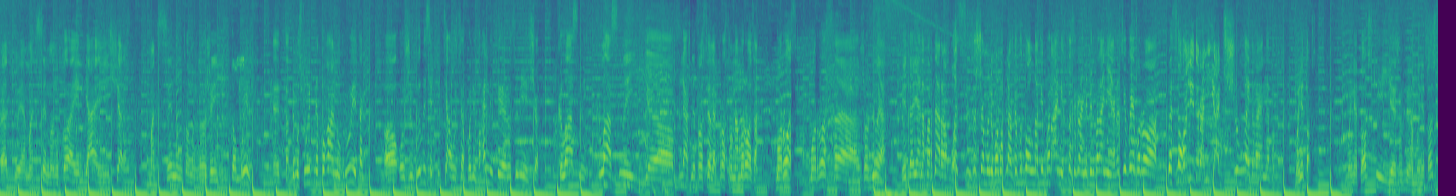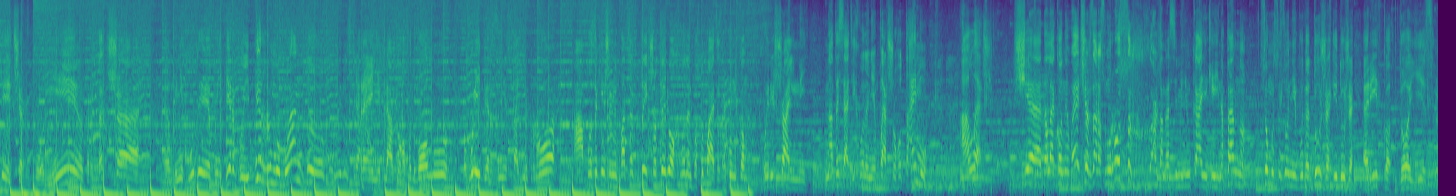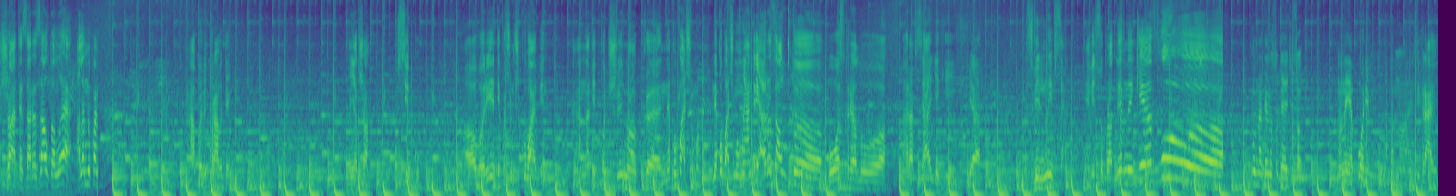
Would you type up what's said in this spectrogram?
працює Максименко, Ілля і ще раз. Максименко можливо, вже і втомився. Е, Та демонструють непогану гру і так оживилися, підтягуються болівальники, розуміють, що класний, класний е, пляжний просили просто на мороза. Мороз, мороз е, жонглює. Віддає на партнера. Ось за що ми любимо пляжний футбол на підбиранні. Хто зіграє на підбиранні? Гравці вибору без свого лідера м'яч ледве не Монятовський. Монятовський, жонглює Монятовський, червоні, передача в нікуди, вибір, вибір, момент е, був на вістрі арені пляжного футболу, вибір з міста Дніпро, а по закінченню 24 хвилин поступається з рахунком вирішальний на 10-й хвилині першого тайму, але ж Ще далеко не вечір. Зараз мороз Хартана Сімінюка, який напевно в цьому сезоні буде дуже і дуже рідко доїжджати. За резалт, але але ми пам... аби відправити м'яча у сітку воріт і почимшикував він е, на відпочинок. Е, Не побачимо. Не побачимо ми Андрія Резалт е, пострілу гравця, який звільнився від супротивників ну, на 99%. Вони порівну, напевно, зіграють.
